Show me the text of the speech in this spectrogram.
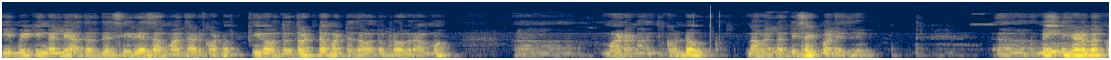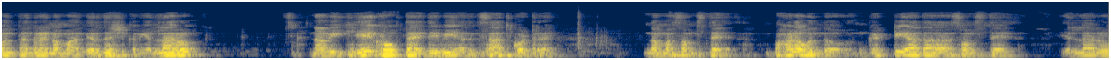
ಈ ಮೀಟಿಂಗಲ್ಲಿ ಅದರದ್ದೇ ಸೀರಿಯಸ್ ಆಗಿ ಮಾತಾಡಿಕೊಂಡು ಈಗ ಒಂದು ದೊಡ್ಡ ಮಟ್ಟದ ಒಂದು ಪ್ರೋಗ್ರಾಮು ಮಾಡೋಣ ಅಂದ್ಕೊಂಡು ನಾವೆಲ್ಲ ಡಿಸೈಡ್ ಮಾಡಿದ್ದೀವಿ. ಮೇಯ್ನ್ ಹೇಳಬೇಕು ಅಂತಂದರೆ ನಮ್ಮ ನಿರ್ದೇಶಕರು ಎಲ್ಲರೂ ನಾವೀಗ ಹೇಗೆ ಹೋಗ್ತಾ ಇದ್ದೀವಿ ಅದಕ್ಕೆ ಸಾಥ್ ಕೊಟ್ಟರೆ ನಮ್ಮ ಸಂಸ್ಥೆ ಬಹಳ ಒಂದು ಗಟ್ಟಿಯಾದ ಸಂಸ್ಥೆ. ಎಲ್ಲರೂ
